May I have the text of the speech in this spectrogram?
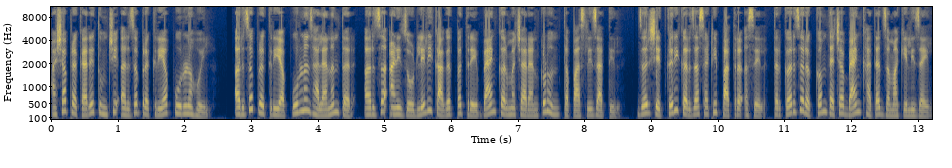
अशा प्रकारे तुमची अर्ज प्रक्रिया पूर्ण होईल. अर्ज प्रक्रिया पूर्ण झाल्यानंतर अर्ज आणि जोडलेली कागदपत्रे बँक कर्मचाऱ्यांकडून तपासली जातील. जर शेतकरी कर्जासाठी पात्र असेल तर कर्ज रक्कम त्याच्या बँक खात्यात जमा केली जाईल.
